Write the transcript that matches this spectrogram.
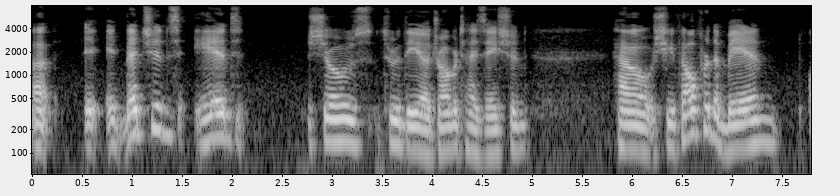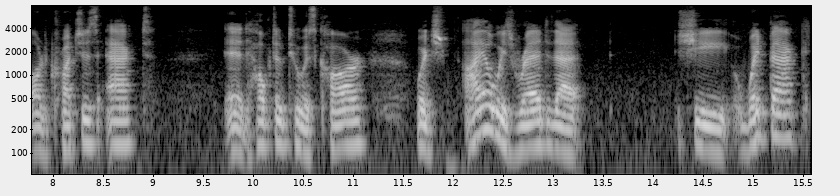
Uh, it, it, mentions and shows through the dramatization how she fell for the man on crutches act and helped him to his car, which I always read that she went back,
